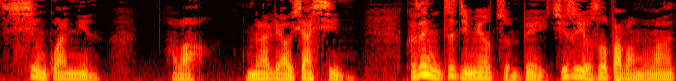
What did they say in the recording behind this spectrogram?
性观念，好不好？我们来聊一下性。可是你自己没有准备，其实有时候爸爸妈妈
